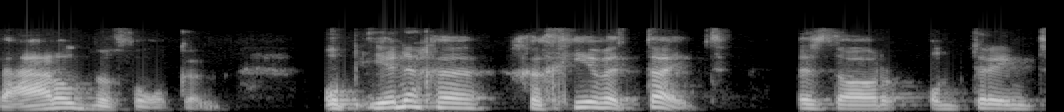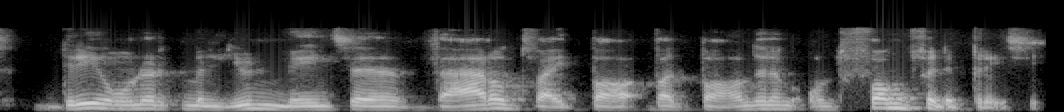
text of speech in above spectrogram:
wêreldbevolking. Op enige gegeewe tyd is daar omtrent 300 miljoen mense wêreldwyd ba wat behandeling ontvang vir depressie.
